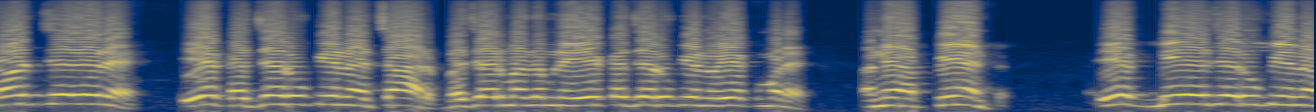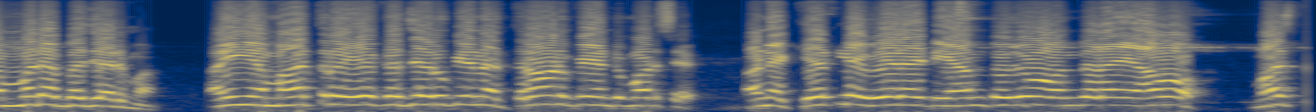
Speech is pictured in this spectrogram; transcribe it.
શર્ટ જે છે ને એક હજાર રૂપિયાના ચાર. બજારમાં તમને એક હજાર રૂપિયાનો એક મળે. અને આ પેન્ટ એક બે હજાર રૂપિયાના મળે બજારમાં. અહીંયા માત્ર એક હજાર રૂપિયાના ત્રણ પેન્ટ મળશે. અને કેટલી વેરાયટી આમ તો જો અંદર અહીં આવો. મસ્ત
